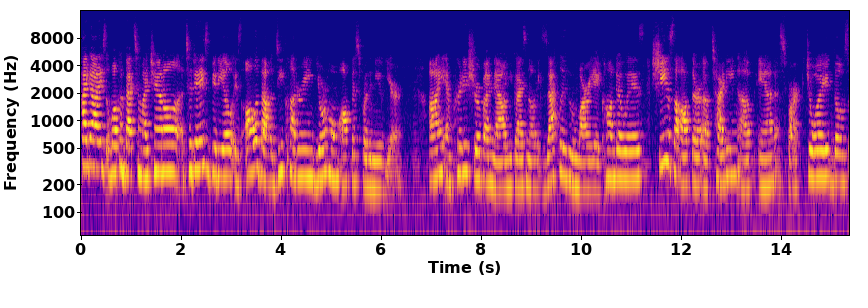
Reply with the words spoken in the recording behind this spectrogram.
Hi guys, welcome back to my channel. Today's video is all about decluttering your home office for the new year. I am pretty sure by now you guys know exactly who Marie Kondo is. She is the author of Tidying Up and Spark Joy, those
